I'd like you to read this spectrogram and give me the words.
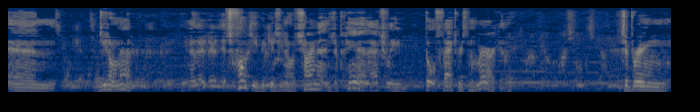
and you don't matter. You know, they're, they're, it's funky because you know China and Japan actually built factories in America to bring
